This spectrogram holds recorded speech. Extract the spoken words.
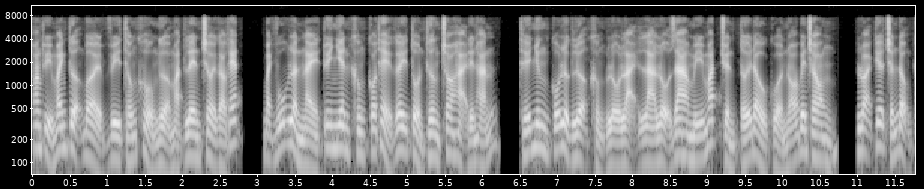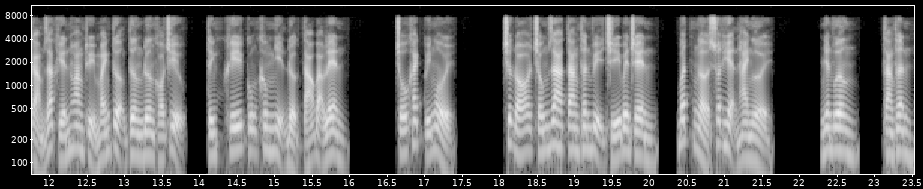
Hoang thủy mãnh tượng bởi vì thống khổ ngửa mặt lên trời gào thét, Bạch Vũ lần này tuy nhiên không có thể gây tổn thương cho hại đến hắn, thế nhưng cố lực lượng khổng lồ lại là lộ ra mí mắt chuyển tới đầu của nó bên trong, loại kia chấn động cảm giác khiến hoang thủy mãnh tượng tương đương khó chịu, tính khí cũng không nhịn được táo bạo lên. Chỗ khách quý ngồi. Trước đó chống ra tăng thân vị trí bên trên, bất ngờ xuất hiện hai người. Nhân vương, tăng thân.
